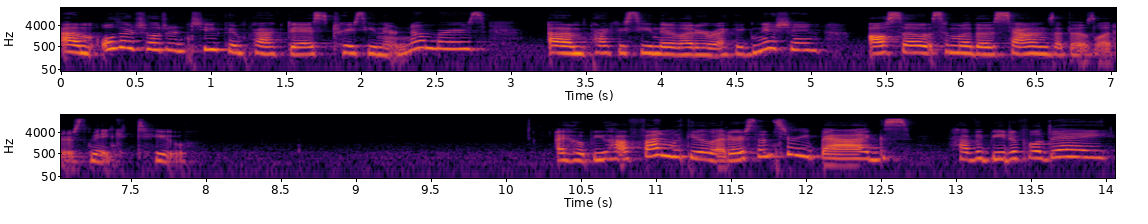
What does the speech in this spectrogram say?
Um, older children too can practice tracing their numbers, um, practicing their letter recognition, also some of those sounds that those letters make too. I hope you have fun with your letter sensory bags. Have a beautiful day.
